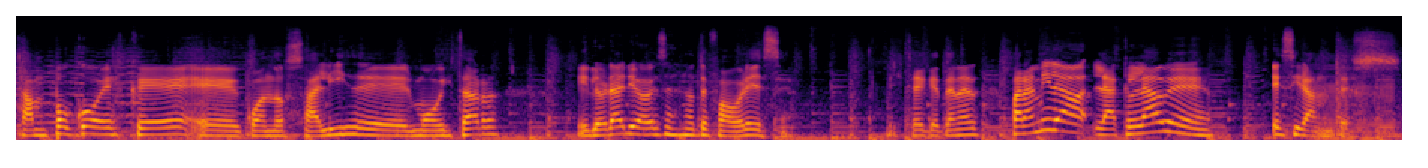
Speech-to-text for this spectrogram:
tampoco es que eh, cuando salís del Movistar el horario a veces no te favorece. Viste, hay que tener... Para mí la, la clave es ir antes.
